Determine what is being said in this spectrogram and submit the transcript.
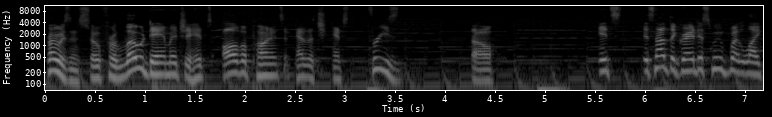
frozen. So for low damage, it hits all of opponents and has a chance to freeze them. So it's it's not the greatest move, but like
